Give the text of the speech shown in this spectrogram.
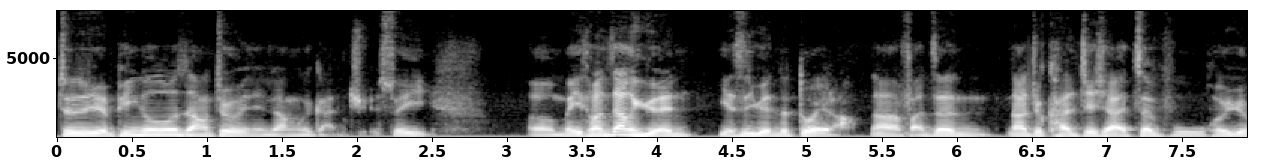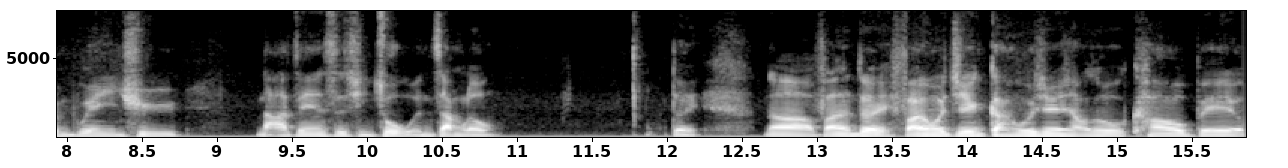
就是拼多多这样，就有点这样的感觉。所以，呃，美团这样圆也是圆的对啦。那反正那就看接下来政府会愿不愿意去拿这件事情做文章喽。对，那反正对，反正我今天干，我今天想说我靠背，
